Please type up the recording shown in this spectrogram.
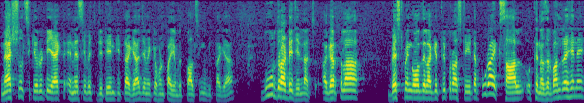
ਨੈਸ਼ਨਲ ਸਿਕਿਉਰਿਟੀ ਐਕਟ ਐਨਐਸਏ ਵਿੱਚ ਡਿਟੇਨ ਕੀਤਾ ਗਿਆ, ਜਿਵੇਂ ਕਿ ਹੁਣ ਭਾਈ ਅੰਮ੍ਰਿਤਪਾਲ ਸਿੰਘ ਨੂੰ ਕੀਤਾ ਗਿਆ। ਦੂਰ ਦਰਾਡੇ ਜੇਲ੍ਹਾਂ 'ਚ, ਅਗਰਤਲਾ ਵੈਸਟ ਬੰਗਾਲ ਦੇ ਲਾਗੇ ਤ੍ਰਿਪੁਰਾ ਸਟੇਟ ਹੈ, ਪੂਰਾ ਇੱਕ ਸਾਲ ਉੱਥੇ ਨਜ਼ਰਬੰਦ ਰਹੇ ਨੇ।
